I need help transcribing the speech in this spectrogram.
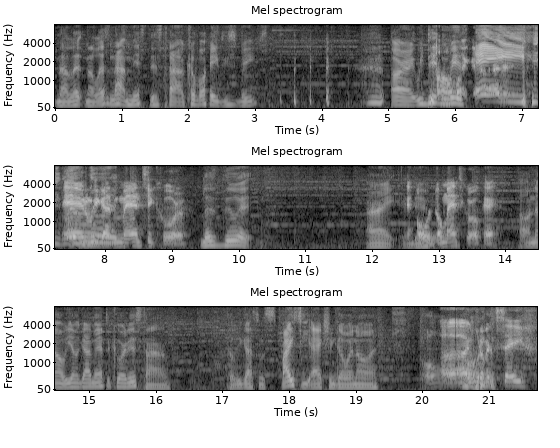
now let now let's not miss this time. Come on, Hazy Sphinx. All right, we didn't Oh miss. Hey, and we got it. Manticore. Let's do it. All right. and Oh, no Manticore. Okay. oh no, we don't got Manticore this time. So we got some spicy action going on. Oh, Uh, I would have been safe.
